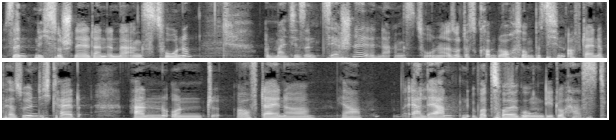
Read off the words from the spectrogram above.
sind nicht so schnell dann in der Angstzone und manche sind sehr schnell in der Angstzone. Also das kommt auch so ein bisschen auf deine Persönlichkeit an und auf deine ja, erlernten Überzeugungen, die du hast.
